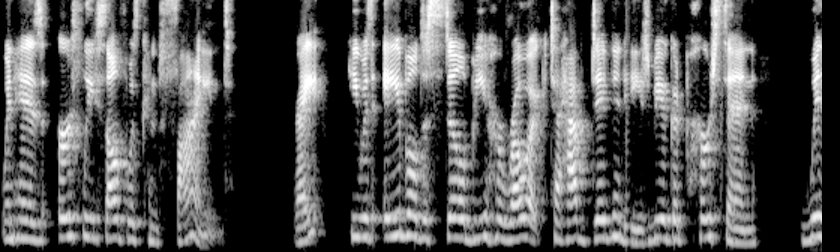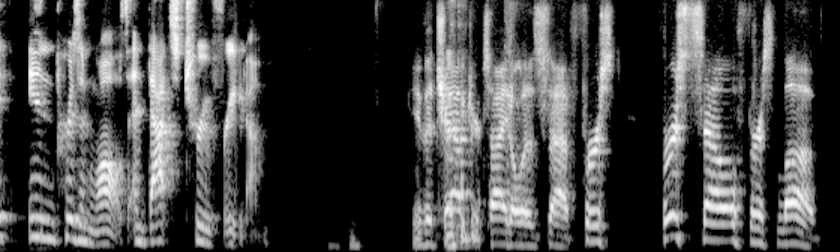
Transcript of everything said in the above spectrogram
when his earthly self was confined right he was able to still be heroic to have dignity to be a good person within prison walls and that's true freedom yeah, the chapter title is uh, first first cell first love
